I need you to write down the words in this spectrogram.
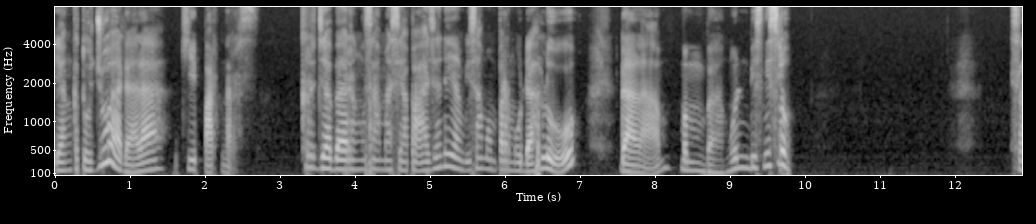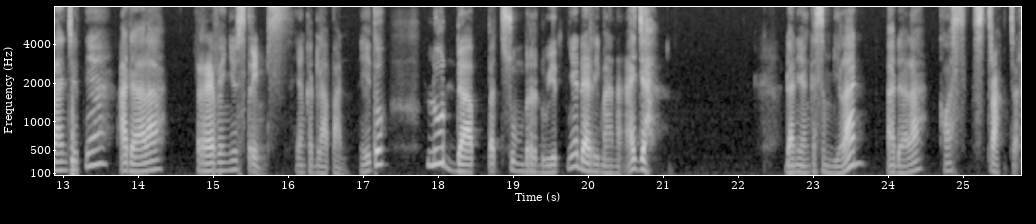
Yang ketujuh adalah key partners. Kerja bareng sama siapa aja nih yang bisa mempermudah lu dalam membangun bisnis lu. Selanjutnya adalah revenue streams yang kedelapan, yaitu lu dapat sumber duitnya dari mana aja. Dan yang kesembilan adalah cost structure.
